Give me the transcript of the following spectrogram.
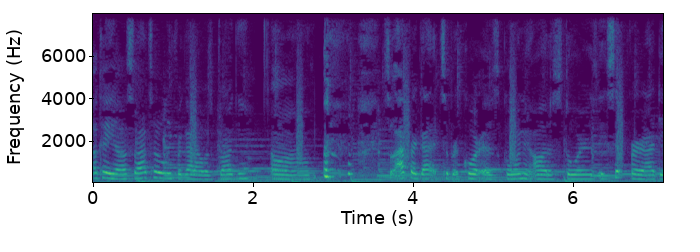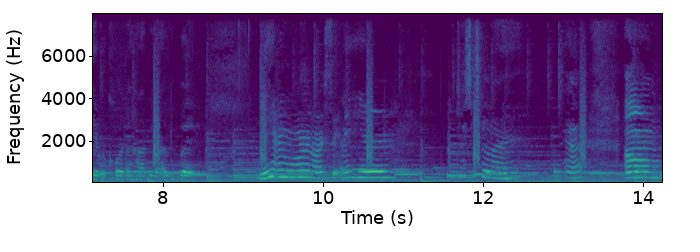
Okay, y'all. So I totally forgot I was vlogging. Um, so I forgot to record us going in all the stores, except for I did record in Hobby Lobby. But me and Lauren are sitting in here, just chilling. Yeah. Um,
